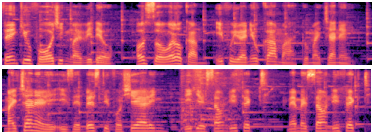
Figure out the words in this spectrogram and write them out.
Thank you for watching my video. Also, welcome if you are newcomer to my channel. My channel is the best for sharing DJ sound effect, meme sound effect,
